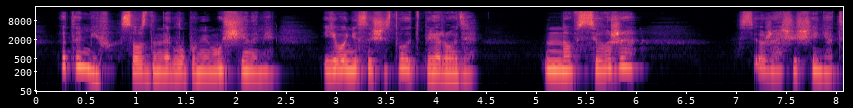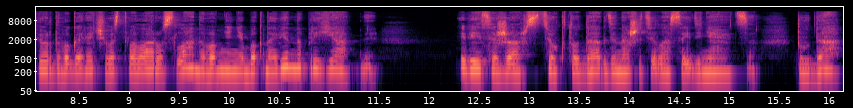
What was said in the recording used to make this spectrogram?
– это миф, созданный глупыми мужчинами – его не существует в природе. Но все же... Все же ощущение твердого горячего ствола Руслана во мне необыкновенно приятны. Весь жар стек туда, где наши тела соединяются. Туда,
